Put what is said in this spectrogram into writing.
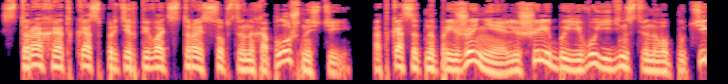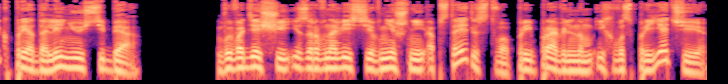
Страх и отказ претерпевать стресс собственных оплошностей, отказ от напряжения лишили бы его единственного пути к преодолению себя. Выводящие из равновесия внешние обстоятельства при правильном их восприятии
